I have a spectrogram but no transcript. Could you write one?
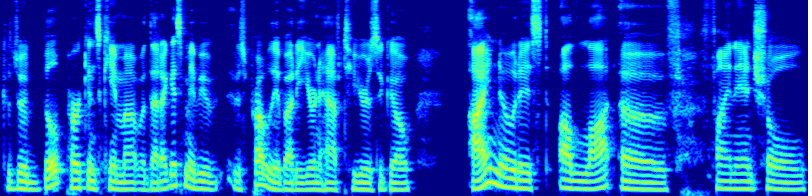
because when Bill Perkins came out with that, I guess maybe it was probably about a year and a half, two years ago. I noticed a lot of financial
